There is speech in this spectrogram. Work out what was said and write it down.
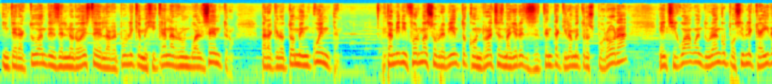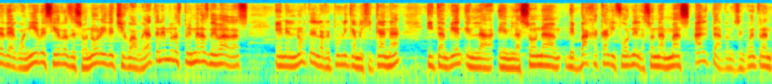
interactúan desde el noroeste de la República Mexicana rumbo al centro, para que lo tome en cuenta. También informa sobre viento con rachas mayores de 70 kilómetros por hora. En Chihuahua, en Durango, posible caída de aguanieve, sierras de Sonora y de Chihuahua. Ya tenemos las primeras nevadas en el norte de la República Mexicana y también en la, en la zona de Baja California, en la zona más alta donde se encuentran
